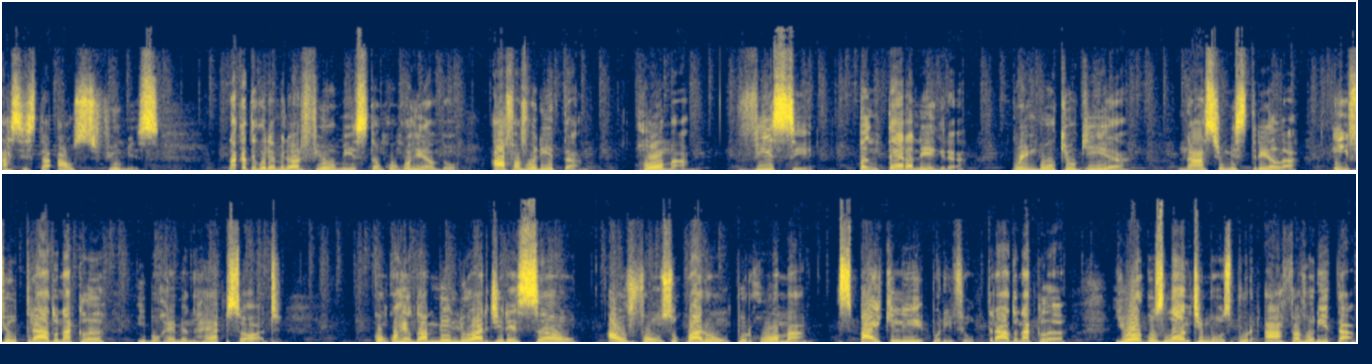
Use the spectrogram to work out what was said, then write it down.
assista aos filmes. Na categoria Melhor Filme estão concorrendo A Favorita, Roma, Vice, Pantera Negra, Green Book o Guia, Nasce uma Estrela, Infiltrado na Clã e Bohemian Rhapsody. Concorrendo a melhor direção, Alfonso Cuarón por Roma, Spike Lee por Infiltrado na Clã, Yorgos Lantimos por A Favorita,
